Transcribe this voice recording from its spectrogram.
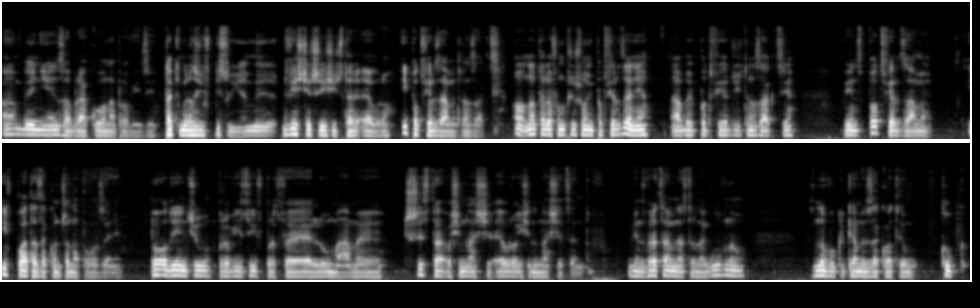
aby nie zabrakło na prowizję. W takim razie wpisujemy 234 euro i potwierdzamy transakcję. O, na telefon przyszło mi potwierdzenie, aby potwierdzić transakcję, więc potwierdzamy i wpłata zakończona powodzeniem. Po odjęciu prowizji w portfelu mamy 318 euro i 17 centów. Więc wracamy na stronę główną. Znowu klikamy w zakładkę kup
